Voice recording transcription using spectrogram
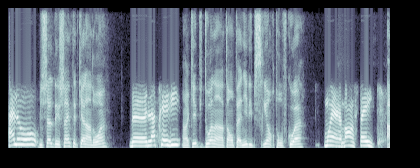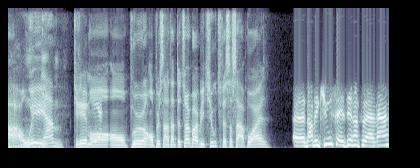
Allô? Michel Deschamps, t'es de quel endroit? De la prairie. OK, puis toi, dans ton panier d'épicerie, on retrouve quoi? Moi, un bon steak. Ah oui! Miam. Crème, on, Yes. on peut, on peut s'entendre. T'as-tu un barbecue? Tu fais ça sur la poêle? Euh, barbecue, saisir un peu avant.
